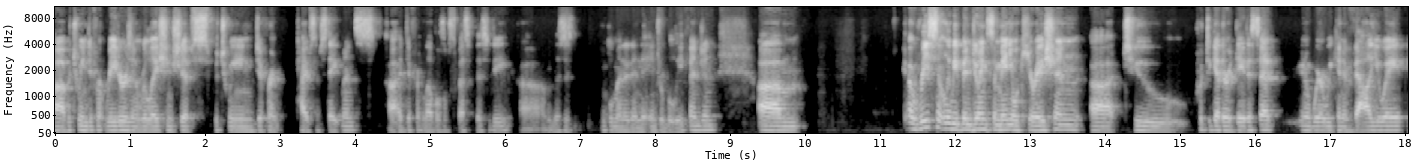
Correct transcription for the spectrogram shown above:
uh, between different readers and relationships between different types of statements uh, at different levels of specificity. Um, this is implemented in the Indra belief engine. Um, uh, recently, we've been doing some manual curation uh, to put together a data set you know where we can evaluate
